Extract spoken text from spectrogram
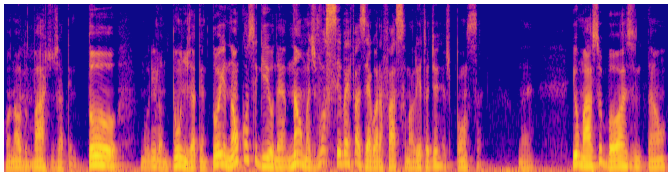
Ronaldo Bastos já tentou, Murilo Antunes já tentou e não conseguiu, né? Não, mas você vai fazer, agora faça uma letra de responsa, né? E o Márcio Borges, então,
